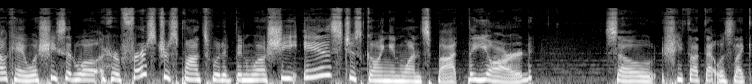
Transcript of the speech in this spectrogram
Okay, well, she said, well, her first response would have been, well, she is just going in one spot, the yard. So she thought that was like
